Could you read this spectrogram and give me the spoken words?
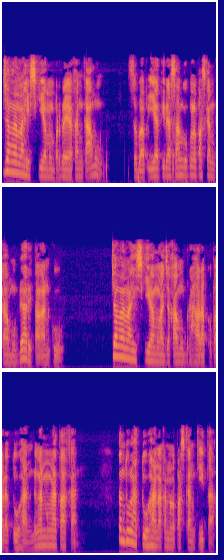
Janganlah Hizkia memperdayakan kamu, sebab ia tidak sanggup melepaskan kamu dari tanganku Janganlah Hizkia mengajak kamu berharap kepada Tuhan dengan mengatakan, Tentulah Tuhan akan melepaskan kita,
